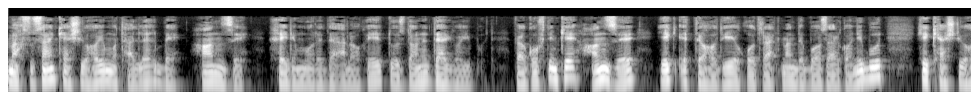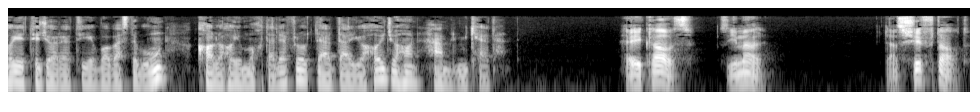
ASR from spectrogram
مخصوصا کشتی های متعلق به هانزه خیلی مورد علاقه دزدان دریایی بود و گفتیم که هانزه یک اتحادیه قدرتمند بازرگانی بود که کشتی های تجارتی وابسته به اون کالاهای مختلف رو در دریاهای جهان حمل می‌کردند. Klaus, sieh mal. Das Schiff dort.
